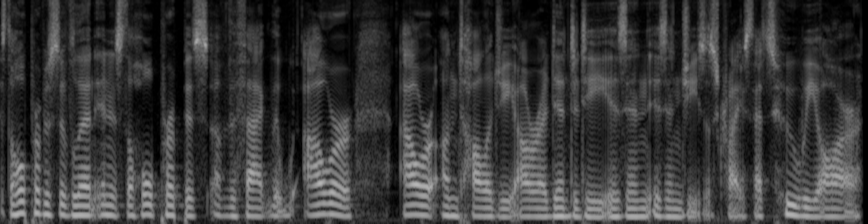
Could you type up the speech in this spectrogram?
it's the whole purpose of Lent, and it's the whole purpose of the fact that our our ontology, our identity is in is in Jesus Christ. That's who we are,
